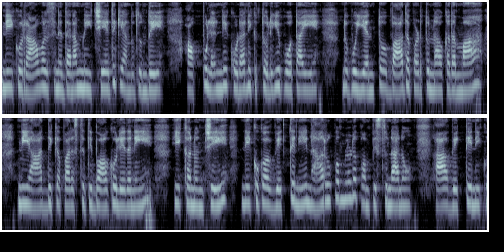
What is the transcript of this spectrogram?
నీకు రావాల్సిన ధనం నీ చేతికి అందుతుంది. అప్పులన్నీ కూడా నీకు తొలగిపోతాయి. నువ్వు ఎంతో బాధపడుతున్నావు కదమ్మా. నీ ఆర్థిక పరిస్థితి బాగోలేదని ఇక నుంచి నీకు ఒక వ్యక్తిని నా రూపంలోనే పంపిస్తున్నాను. ఆ వ్యక్తి నీకు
